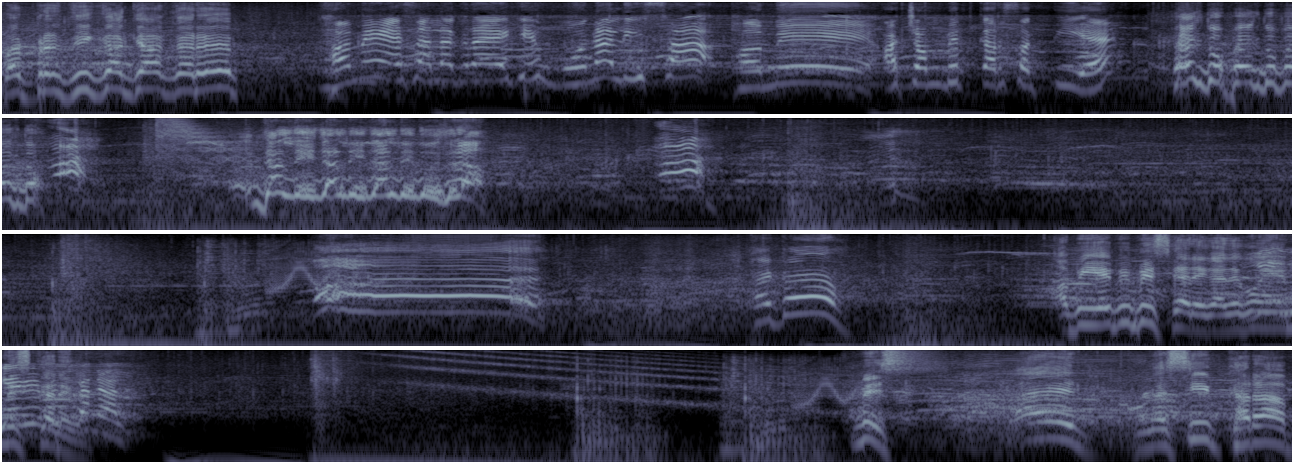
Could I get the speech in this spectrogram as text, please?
पर प्रतीका क्या करे हमें ऐसा लग रहा है कि मोनालिसा हमें अचंभित कर सकती है। फेंक दो फेंक दो फेंक दो। जल्दी जल्दी जल्दी दूसरा। ये भी मिस करेगा देखो ये मिस करेगा। मिस नसीब खराब।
